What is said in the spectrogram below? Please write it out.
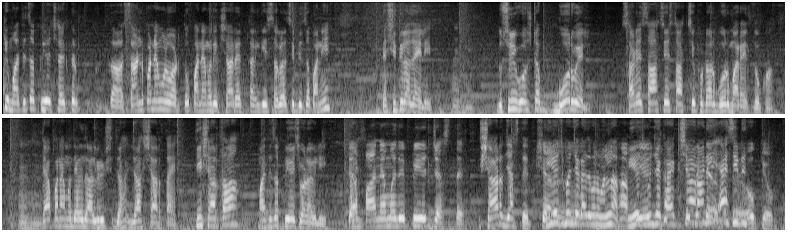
की मातीचा पीएच हा एकतर सांडपाण्यामुळे वाढतो पाण्यामध्ये क्षार आहेत कारण की सगळं सिटीचं पाणी त्या शेतीला जायले. दुसरी गोष्ट बोरवेल. साडेसहाशे सातशे फुटावर बोर मारायत लोक. त्या पाण्यामध्ये ऑलरेडी जास्त क्षारता आहे. ती क्षारता मातीचा पीएच वाढवली त्या पाण्यामध्ये पीएच जास्त आहे. क्षार जास्त आहेत. पीएच म्हणजे काय तुम्हाला म्हणलं ना? पीएच म्हणजे काय? क्षार आणि ऍसिड ओके ओके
